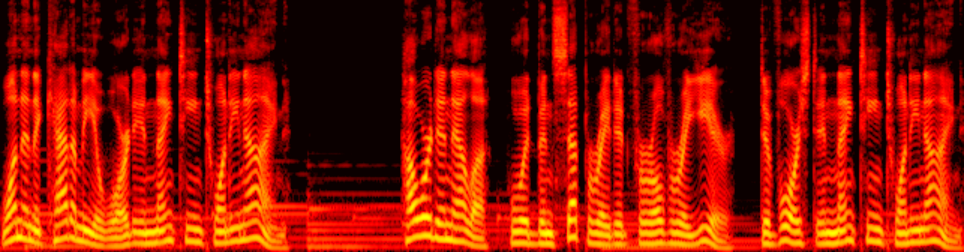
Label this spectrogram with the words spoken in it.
won an Academy Award in 1929. Howard and Ella, who had been separated for over a year, divorced in 1929.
